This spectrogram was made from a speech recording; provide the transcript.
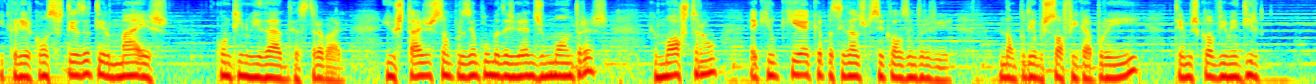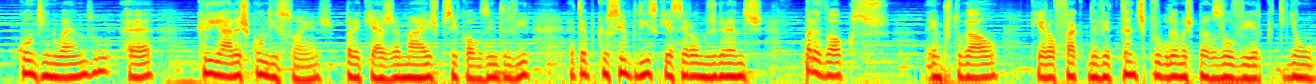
e querer com certeza ter mais continuidade desse trabalho. E os estágios são, por exemplo, uma das grandes montras que mostram aquilo que é a capacidade dos psicólogos de intervir. Não podemos só ficar por aí, temos que, obviamente, ir continuando a criar as condições para que haja mais psicólogos a intervir, até porque eu sempre disse que esse era um dos grandes paradoxos em Portugal, que era o facto de haver tantos problemas para resolver que tinham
